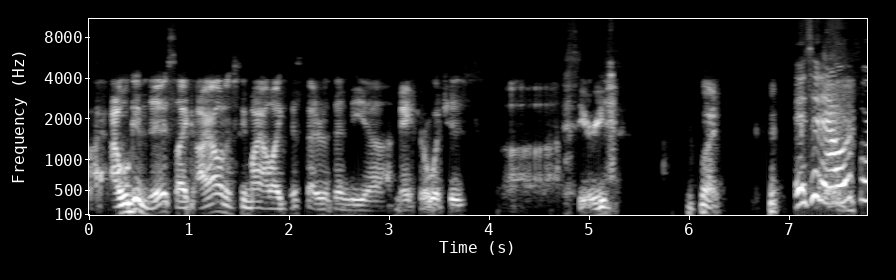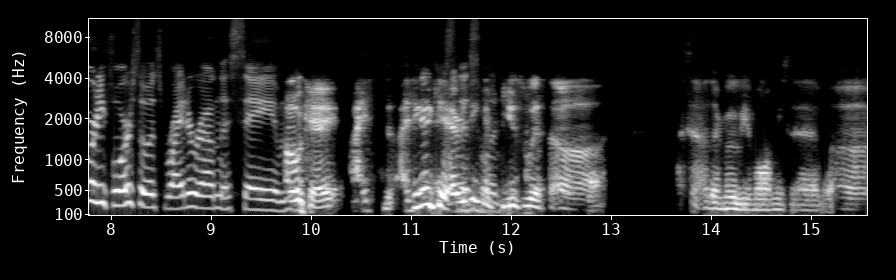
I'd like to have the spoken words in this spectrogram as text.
I- I will give this like I honestly might like this better than the uh, Mayfair Witches uh, series. like It's an hour 44, so it's right around the same. okay, I I think I get everything confused with uh what's that other movie mom used to have uh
